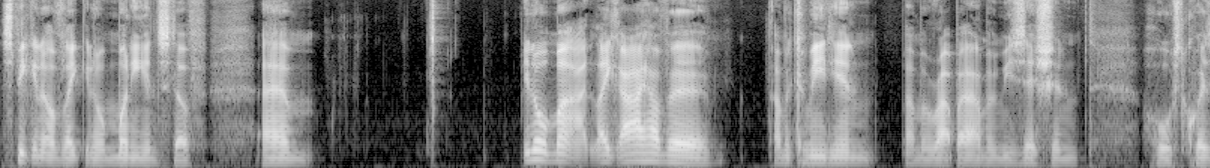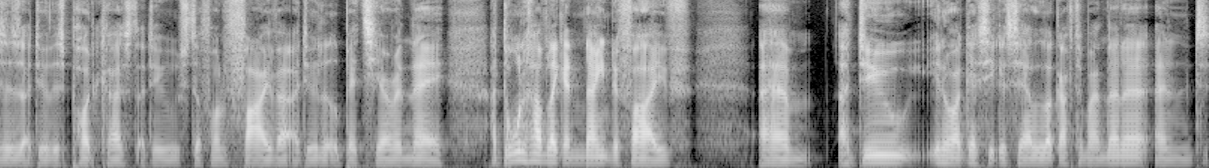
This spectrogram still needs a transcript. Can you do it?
speaking of like you know money and stuff, um, you know, my like I have a, I'm a comedian, I'm a rapper, I'm a musician, host quizzes, I do this podcast, I do stuff on Fiverr, I do little bits here and there. I don't have like a nine to five. Um, I do, you know, I guess you could say I look after my nana and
